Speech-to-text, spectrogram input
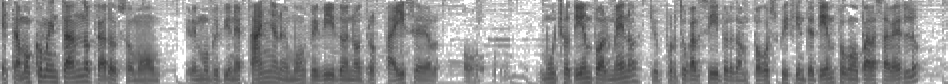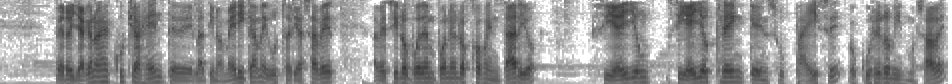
estamos comentando, claro, somos hemos vivido en España, no hemos vivido en otros países o mucho tiempo al menos. Yo en Portugal sí, pero tampoco suficiente tiempo como para saberlo. Pero ya que nos escucha gente de Latinoamérica, me gustaría saber, a ver si lo pueden poner en los comentarios, si ellos, si ellos creen que en sus países ocurre lo mismo, ¿sabes?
